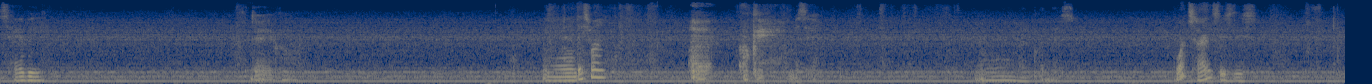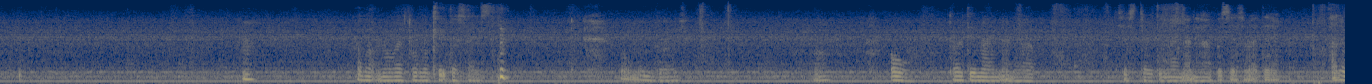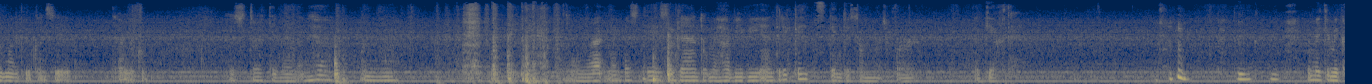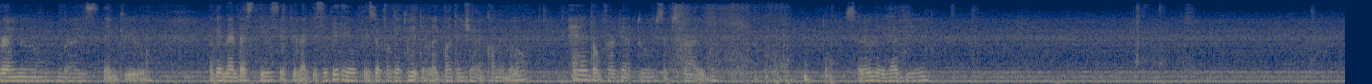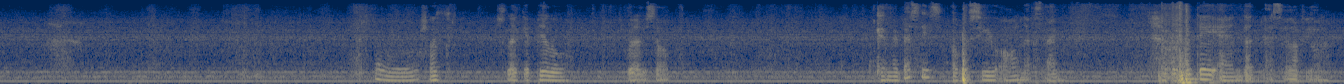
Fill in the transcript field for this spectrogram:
It's heavy. There you go. And this one. Uh, okay, let me see. Oh my goodness. What size is this? Hmm. I don't know where to locate the size. oh my gosh. Oh. oh, 39 and a half. It's 39 and a half. Says right there. I don't know if you can see it. There you go. It's 39 and a half. Mm. Alright, my besties. Again, to my Habibi and three kids, thank you so much for the gift. Thank you. You're making me cry now, guys. Thank you. Again, my besties, if you like this video, please don't forget to hit the like button, share, and comment below. And don't forget to subscribe. It's really heavy. Oh, it's like, it's like a pillow. It's very soft. Okay, my besties, I will see you all next time. Have a good day and God bless. I love you all.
